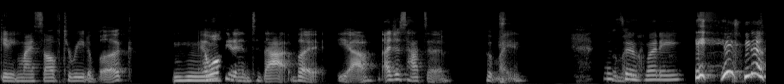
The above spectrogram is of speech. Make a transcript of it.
getting myself to read a book. Mm-hmm. And we'll get into that, but yeah, I just had to put my that's so funny. no,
